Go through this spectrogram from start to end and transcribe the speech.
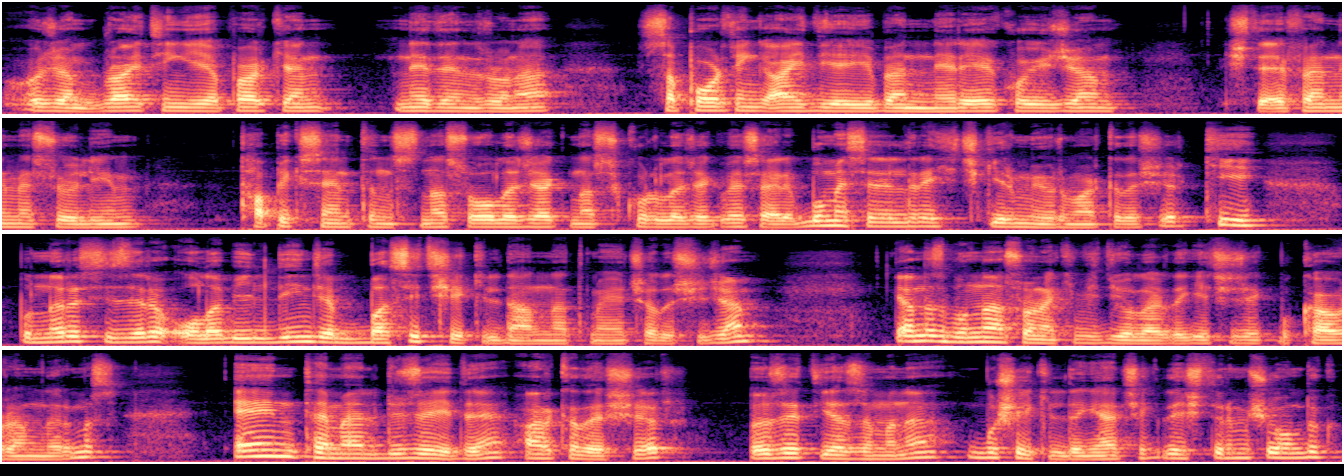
hocam writing'i yaparken ne denir ona? Supporting idea'yı ben nereye koyacağım? İşte efendime söyleyeyim topic sentence nasıl olacak, nasıl kurulacak vesaire. Bu meselelere hiç girmiyorum arkadaşlar ki bunları sizlere olabildiğince basit şekilde anlatmaya çalışacağım. Yalnız bundan sonraki videolarda geçecek bu kavramlarımız. En temel düzeyde arkadaşlar özet yazımını bu şekilde gerçekleştirmiş olduk.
